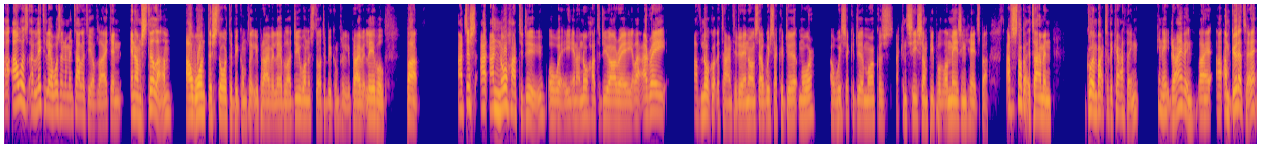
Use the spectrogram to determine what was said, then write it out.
I, I was I literally I was in a mentality of like and and I'm still am. I want the store to be completely private label. I do want the store to be completely private label. But I just I, I know how to do OA and I know how to do RA. Like RA, I've not got the time to do it. And honestly, I wish I could do it more. I wish I could do it more because I can see some people amazing hits, but I've just not got the time. And going back to the car thing, I hate driving. Like I, I'm good at it,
